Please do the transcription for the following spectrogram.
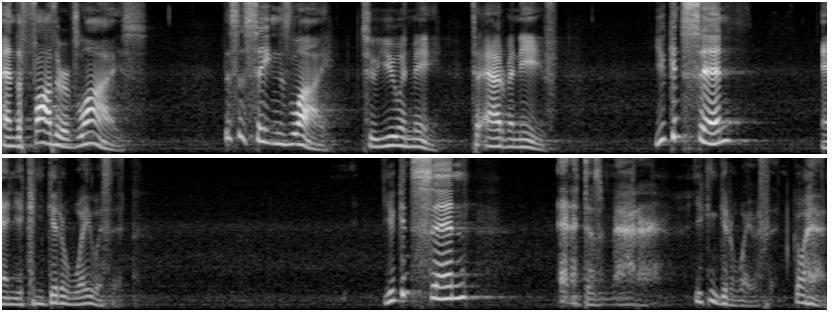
and the father of lies. This is Satan's lie to you and me, to Adam and Eve. You can sin and you can get away with it. You can sin and it doesn't matter. You can get away with it. Go ahead.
